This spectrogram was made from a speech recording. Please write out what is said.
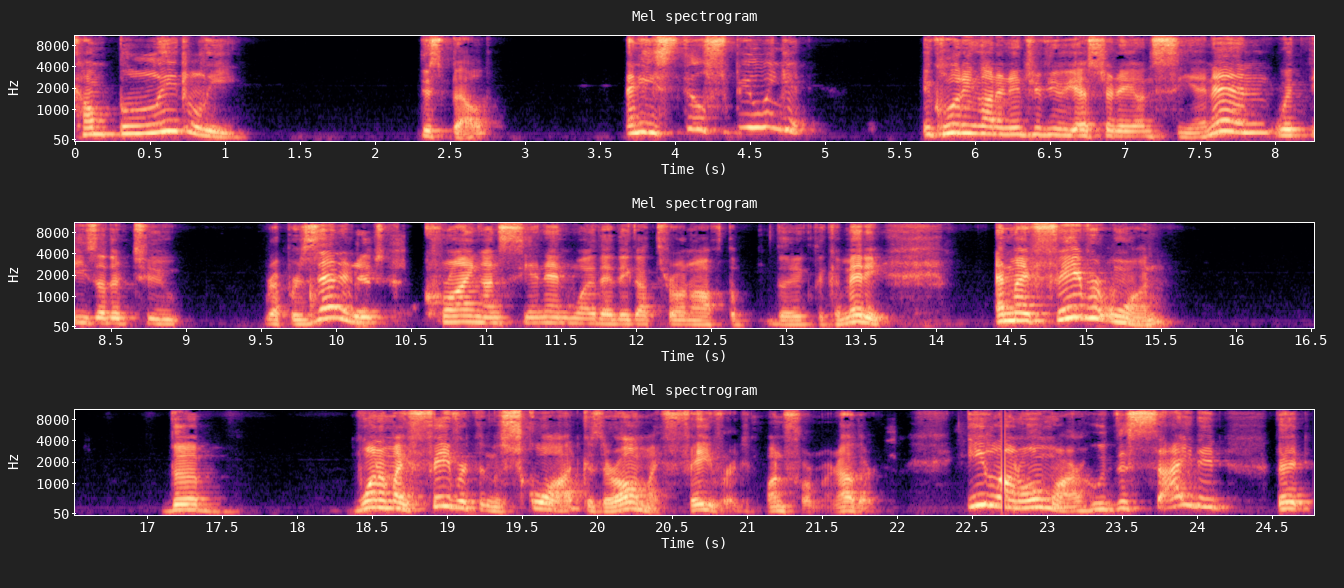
completely dispelled, and he's still spewing it, including on an interview yesterday on CNN with these other two representatives crying on CNN why they, got thrown off the, the, the committee. And my favorite one, the one of my favorite in the squad, because they're all my favorite, one form or another, Ilhan Omar, who decided that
